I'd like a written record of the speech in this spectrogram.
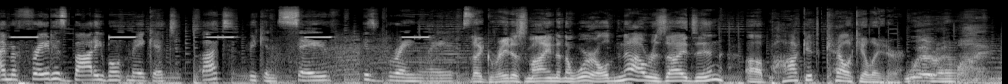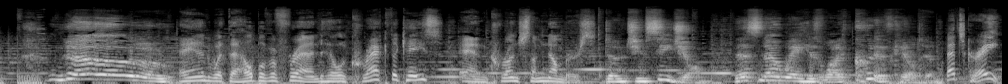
I'm afraid his body won't make it, but we can save his brainwaves. the greatest mind in the world now resides in a pocket calculator. Where am I? No! And with the help of a friend, he'll crack the case and crunch some numbers. Don't you see, John? There's no way his wife could have killed him. That's great.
